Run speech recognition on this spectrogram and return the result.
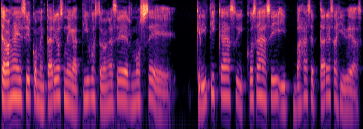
te van a decir comentarios negativos, te van a hacer, no sé, críticas y cosas así y vas a aceptar esas ideas.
